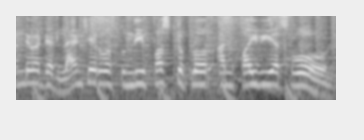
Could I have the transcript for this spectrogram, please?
అన్డివైడెడ్ ల్యాండ్ షేర్ వస్తుంది first floor and five years old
